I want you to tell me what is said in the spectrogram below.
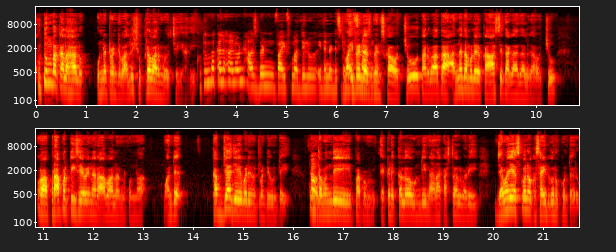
కుటుంబ కలహాలు ఉన్నటువంటి వాళ్ళు శుక్రవారం రోజు చేయాలి. కుటుంబ కలహాలు అంటే హస్బెండ్ వైఫ్ మధ్యలో ఏదైనా వైఫ్ అండ్ హస్బెండ్స్ కావచ్చు తర్వాత అన్నదమ్ముల యొక్క ఆస్తి తగాదాలు కావచ్చు ప్రాపర్టీస్ ఏవైనా రావాలనుకున్నా అంటే కబ్జా చేయబడినటువంటివి ఉంటాయి కొంతమంది పాపం ఎక్కడెక్కడో ఉండి నానా కష్టాలు పడి జమ చేసుకొని ఒక సైట్ కొనుక్కుంటారు.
